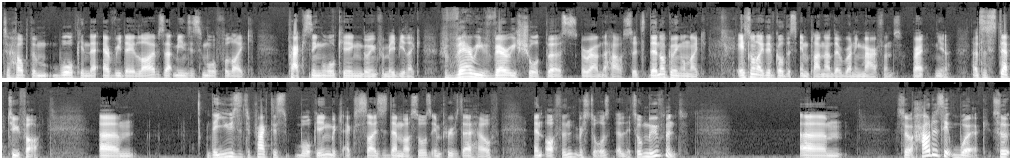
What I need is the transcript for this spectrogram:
to help them walk in their everyday lives. That means it's more for like practicing walking, going for maybe like very very short bursts around the house. So they're not going on like it's not like they've got this implant now they're running marathons, right? You know that's a step too far. Um, they use it to practice walking, which exercises their muscles, improves their health, and often restores a little movement. Um, so how does it work? So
